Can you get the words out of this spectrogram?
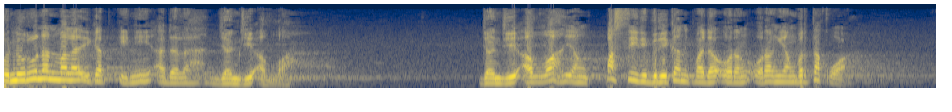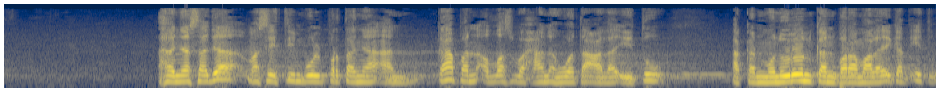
Penurunan malaikat ini adalah janji Allah. Janji Allah yang pasti diberikan kepada orang-orang yang bertakwa. Hanya saja masih timbul pertanyaan, kapan Allah Subhanahu wa taala itu akan menurunkan para malaikat itu?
